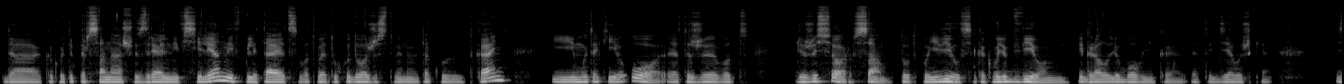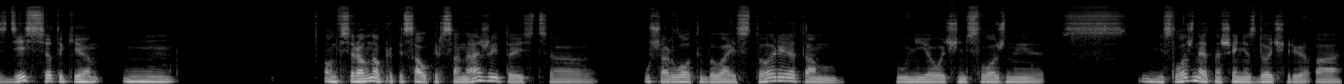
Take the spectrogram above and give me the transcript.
когда какой-то персонаж из реальной вселенной вплетается вот в эту художественную такую ткань, и мы такие, о, это же вот режиссер сам тут появился, как в «Любви» он играл любовника этой девушки. Здесь все-таки он все равно прописал персонажей, то есть э, у Шарлотты была история, там у нее очень сложные, не сложные отношения с дочерью, а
